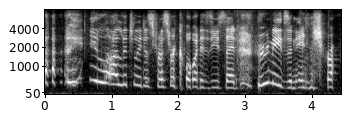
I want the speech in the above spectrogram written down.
you, I literally just pressed record as you said, "Who needs an intro?"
